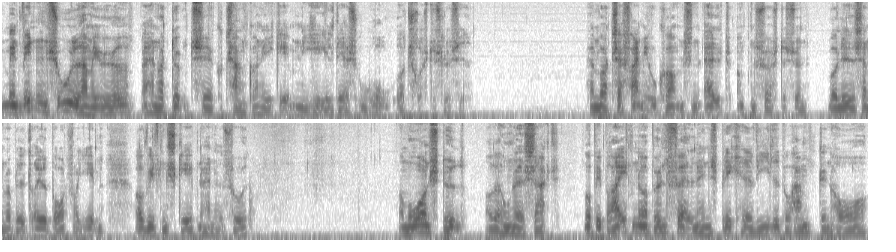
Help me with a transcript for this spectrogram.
men vinden sugede ham i øret, at han var dømt til at gå tankerne igennem i hele deres uro og trøstesløshed. Han måtte tage frem i hukommelsen alt om den første søn, hvorledes han var blevet drevet bort fra hjemmet, og hvilken skæbne han havde fået. Og morens død, og hvad hun havde sagt, hvor bebrejdende og bønfaldende hendes blik havde hvilet på ham, den hårde,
